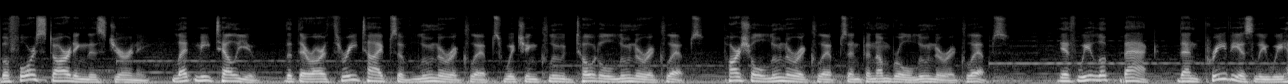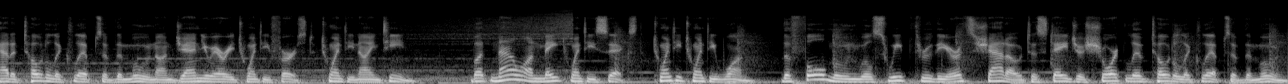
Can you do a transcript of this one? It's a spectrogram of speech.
Before starting this journey, let me tell you that there are three types of lunar eclipse which include total lunar eclipse, partial lunar eclipse and penumbral lunar eclipse. If we look back, then previously we had a total eclipse of the moon on January 21, 2019. But now on May 26, 2021, the full moon will sweep through the Earth's shadow to stage a short-lived total eclipse of the moon.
